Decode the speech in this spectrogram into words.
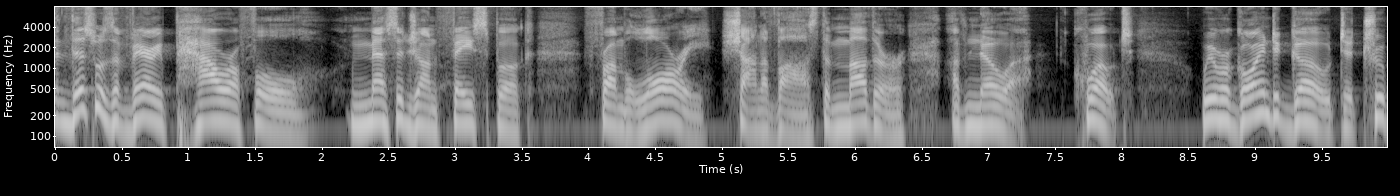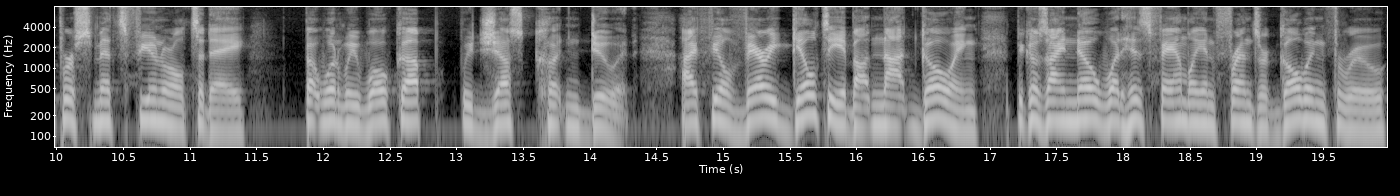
this was a very powerful message on Facebook from Lori Shahnavaz, the mother of Noah. Quote, We were going to go to Trooper Smith's funeral today, but when we woke up, we just couldn't do it. I feel very guilty about not going because I know what his family and friends are going through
